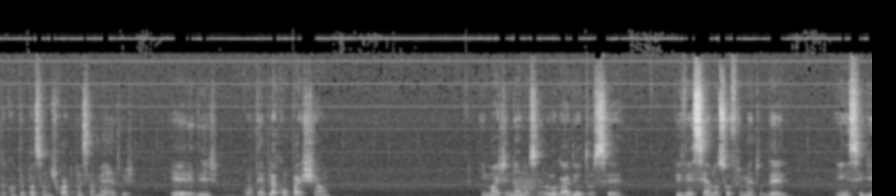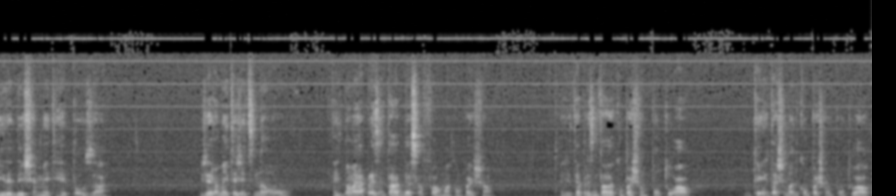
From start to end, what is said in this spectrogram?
da contemplação dos quatro pensamentos, e aí ele diz: contemple a compaixão, imaginando-se no lugar de outro ser, vivenciando o sofrimento dele, e em seguida deixa a mente repousar geralmente a gente não a gente não é apresentado dessa forma a compaixão. A gente é apresentado a compaixão pontual. O que a gente está chamando de compaixão pontual?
